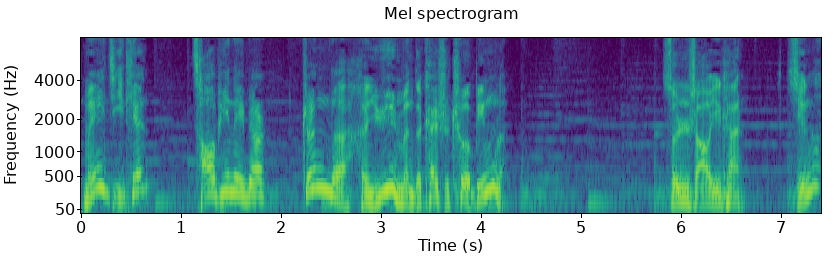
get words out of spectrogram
没几天，曹丕那边真的很郁闷的开始撤兵了。孙韶一看，行啊，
